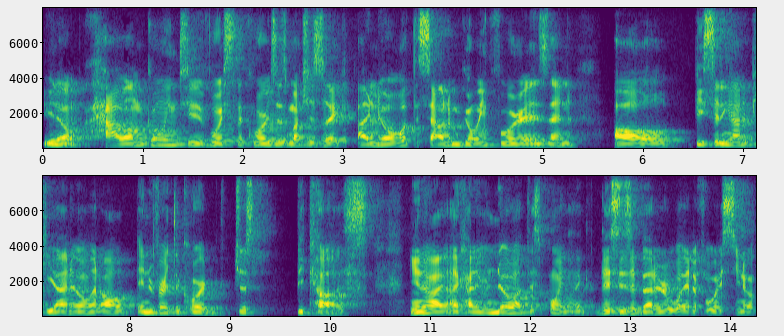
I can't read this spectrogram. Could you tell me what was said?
you know how I'm going to voice the chords as much as like I know what the sound I'm going for is, and I'll be sitting at a piano and I'll invert the chord just because you know, I, I, kind of know at this point like this is a better way to voice. You know,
